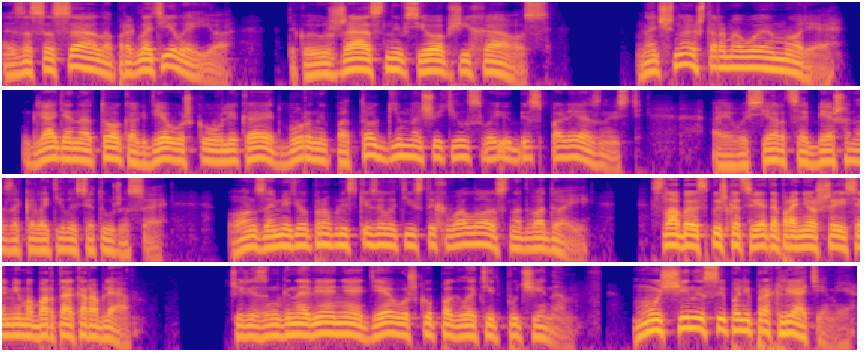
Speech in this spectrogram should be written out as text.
Засосала, проглотила ее. Такой ужасный всеобщий хаос. Ночное штормовое море. Глядя на то, как девушку увлекает бурный поток, Гимн ощутил свою бесполезность, а его сердце бешено заколотилось от ужаса. Он заметил проблески золотистых волос над водой. Слабая вспышка цвета, пронесшаяся мимо борта корабля. Через мгновение девушку поглотит пучина. Мужчины сыпали проклятиями.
